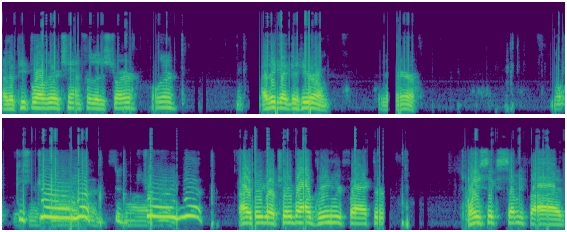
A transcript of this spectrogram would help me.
Are there people over there chanting for the Destroyer over there? I think I could hear them from here. Nope. Destroyer! Destroyer! All right, there you go. Trey Ball, green refractor. 26 to 75.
